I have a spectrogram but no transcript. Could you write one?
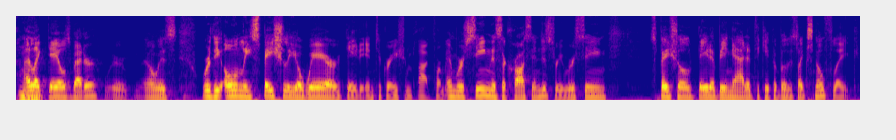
Mm-hmm. I like Dale's better. We're you know is we're the only spatially aware data integration platform, and we're seeing this across industry. We're seeing spatial data being added to capabilities like Snowflake,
